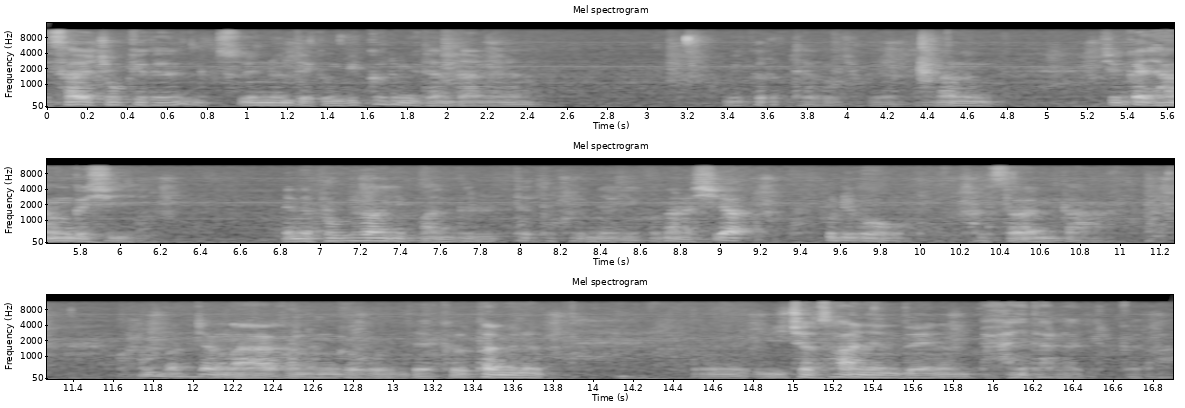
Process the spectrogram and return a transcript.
사회 좋게 될 수 있는데 그 밑거름이 된다면 밑거름 되고요. 나는 지금까지 하는 것이 옛날 부패방지 만들 때도 그런 얘기고 나는 씨앗 뿌리고 갈 사람이다. 한 발짝 나아가는 거고 이제 그렇다면은 2004년도에는 많이 달라질 거다.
